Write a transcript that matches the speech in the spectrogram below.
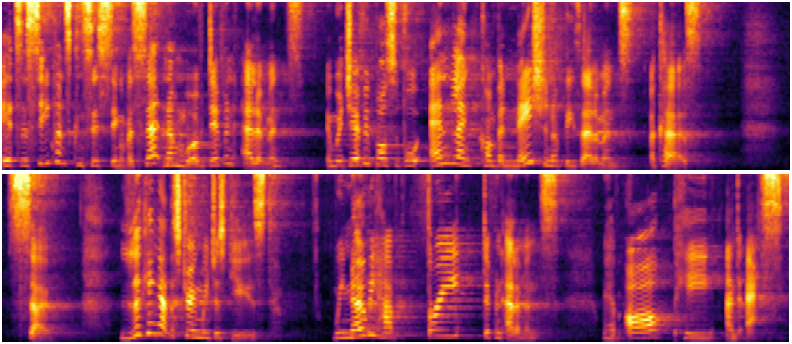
it's a sequence consisting of a set number of different elements in which every possible n-length combination of these elements occurs. So, looking at the string we just used, we know we have three different elements. We have R, P, and S.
